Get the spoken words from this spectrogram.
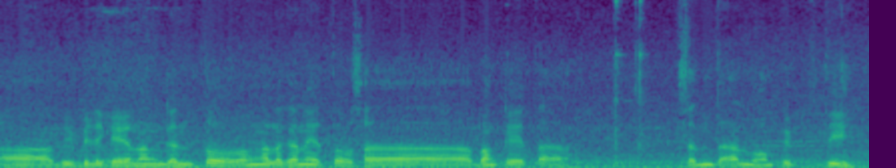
Ah, bibili kayo ng ganito ang halaga na ito sa bangketa 100, 150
